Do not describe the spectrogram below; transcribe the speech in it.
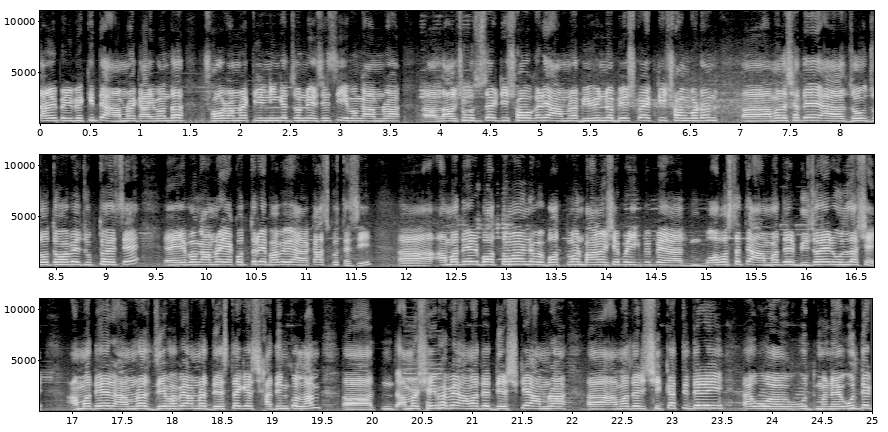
তারই পরিপ্রেক্ষিতে আমরা গাইবান্ধা শহর আমরা ক্লিনিংয়ের জন্য এসেছি এবং আমরা লাল সবুজ সোসাইটি সহকারে আমরা বিভিন্ন বেশ কয়েকটি সংগঠন আমাদের সাথে যৌথভাবে যুক্ত হয়েছে এবং আমরা একত্রেভাবে কাজ করতেছি। আমাদের বর্তমান বর্তমান বাংলাদেশের অবস্থাতে আমাদের বিজয়ের উল্লাসে আমাদের, আমরা যেভাবে আমরা দেশটাকে স্বাধীন করলাম আমরা সেইভাবে আমাদের দেশকে আমরা আমাদের উ- উদ- মানে উদ্যোগ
